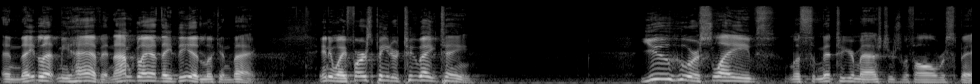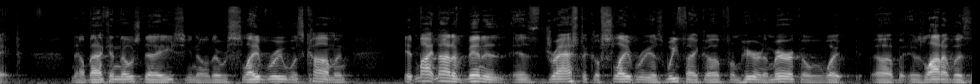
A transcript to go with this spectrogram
and they let me have it. And I'm glad they did looking back. Anyway, 1 Peter 2:18. You who are slaves must submit to your masters with all respect. Now, back in those days, you know, there was slavery was common. It might not have been as, as drastic of slavery as we think of from here in America, uh, but it was a lot of us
